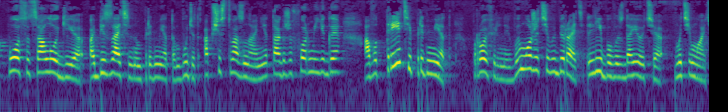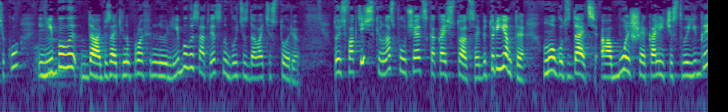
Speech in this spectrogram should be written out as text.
по социологии обязательным предметом будет обществознание, также в форме ЕГЭ. А вот третий предмет профильный вы можете выбирать. Либо вы сдаете математику, либо вы, да, обязательно профильную, либо вы, соответственно, будете сдавать историю. То есть фактически у нас получается какая ситуация? Абитуриенты могут сдать а, большее количество ЕГЭ,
